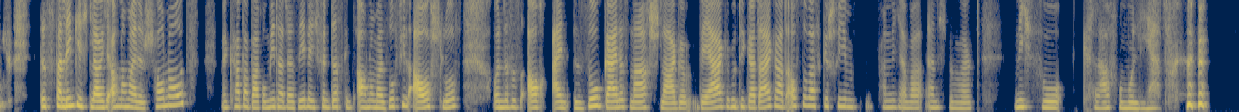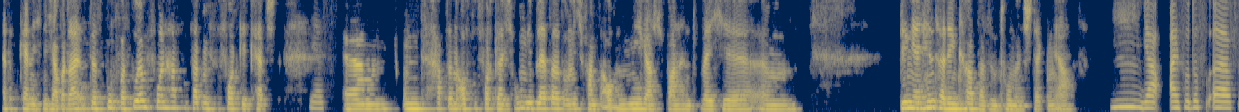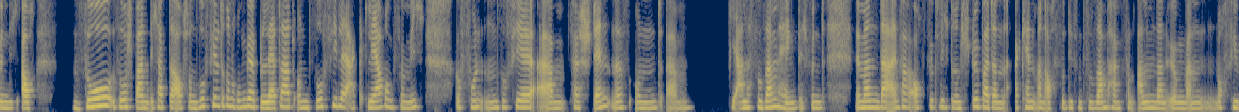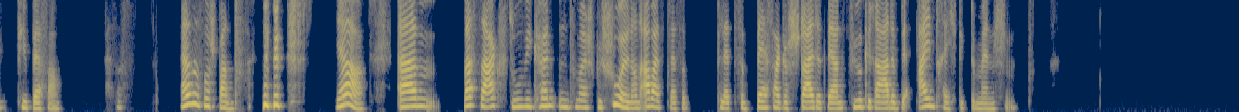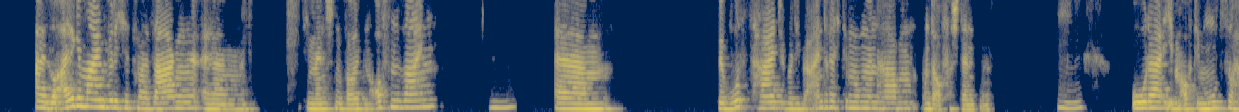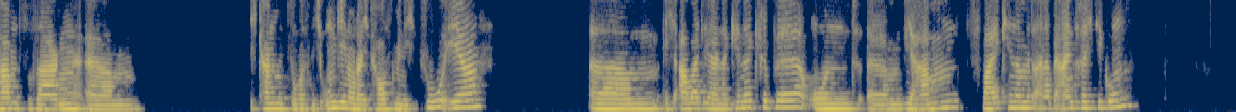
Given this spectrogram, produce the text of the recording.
das verlinke ich, glaube ich, auch nochmal in den Show Notes. Mein Körperbarometer der Seele. Ich finde, das gibt auch nochmal so viel Aufschluss und das ist auch ein so geiles Nachschlagewerk. Rüdiger Deiger hat auch sowas geschrieben, fand ich aber ehrlich gesagt nicht so klar formuliert. Ja, das kenne ich nicht, aber da, das Buch, was du empfohlen hast, das hat mich sofort gecatcht. Yes. Ähm, und habe dann auch sofort gleich rumgeblättert und ich fand es auch mega spannend, welche ähm, Dinge hinter den Körpersymptomen stecken, ja. Hm, ja, also das äh, finde ich auch so, so spannend. Ich habe da auch schon so viel drin rumgeblättert und so viele Erklärungen für mich gefunden, so viel ähm, Verständnis und ähm, wie alles zusammenhängt. Ich finde, wenn man da einfach auch wirklich drin stöbert, dann erkennt man auch so diesen Zusammenhang von allem dann irgendwann noch viel, viel besser. Das ist, das ist so spannend. ja. Ähm, was sagst du, wie könnten zum Beispiel Schulen und Arbeitsplätze Plätze besser gestaltet werden für gerade beeinträchtigte Menschen? Also allgemein würde ich jetzt mal sagen, ähm, die Menschen sollten offen sein. Mhm. Ähm, Bewusstheit über die Beeinträchtigungen haben und auch Verständnis. Mhm. Oder eben auch den Mut zu haben, zu sagen, ähm, ich kann mit sowas nicht umgehen oder ich traue es mir nicht zu eher. Ähm, ich arbeite ja in der Kinderkrippe und ähm, wir haben zwei Kinder mit einer Beeinträchtigung.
